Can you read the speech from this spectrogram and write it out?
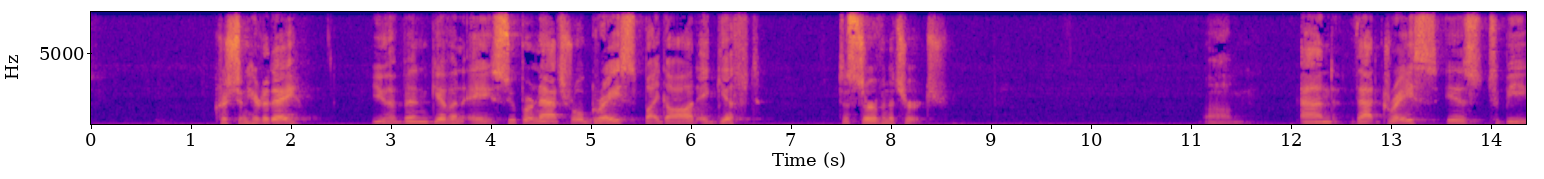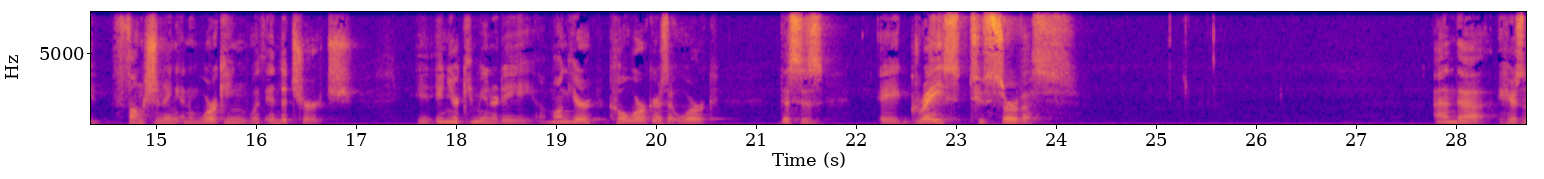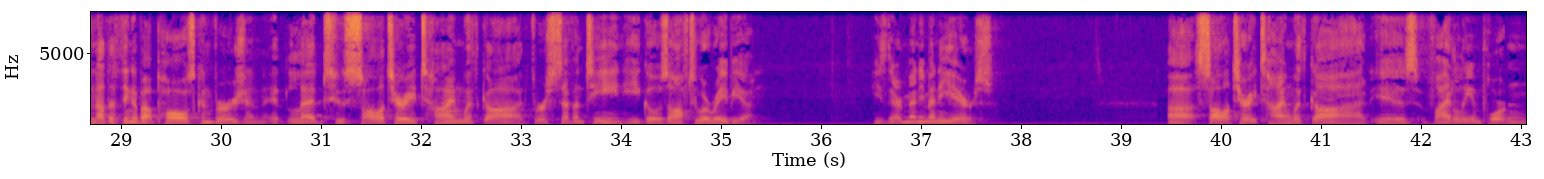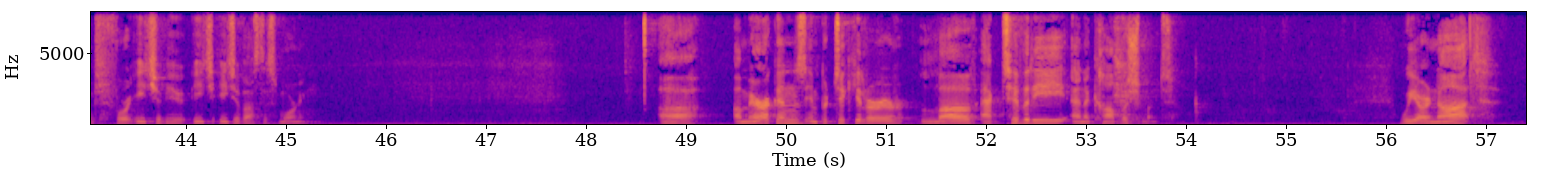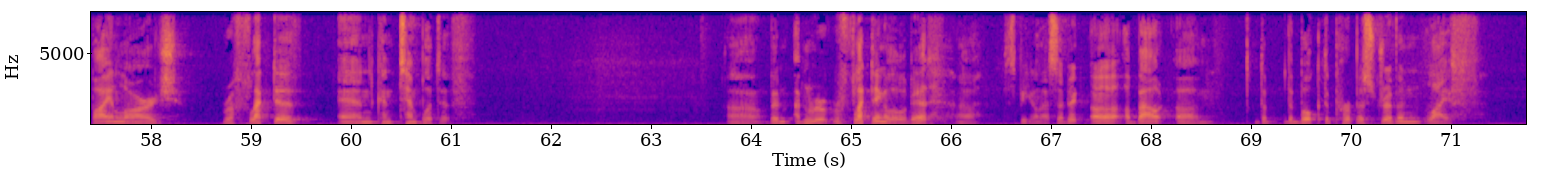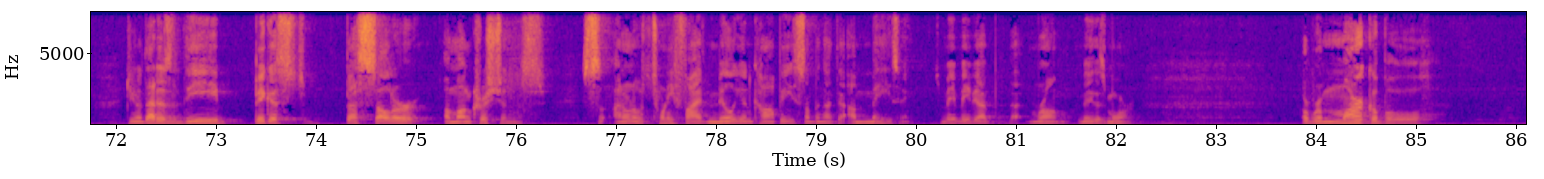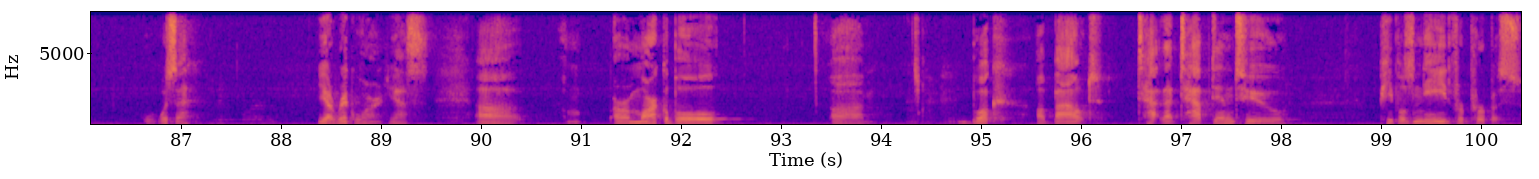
Christian here today, you have been given a supernatural grace by God, a gift to serve in the church. Um, and that grace is to be functioning and working within the church, in, in your community, among your coworkers at work. This is a grace to service. And uh, here's another thing about Paul's conversion it led to solitary time with God. Verse 17, he goes off to Arabia. He's there many, many years. Uh, solitary time with God is vitally important for each of you, each, each of us this morning. Uh, Americans, in particular, love activity and accomplishment. We are not, by and large, reflective and contemplative. Uh, but I've been re- reflecting a little bit, uh, speaking on that subject, uh, about um, the, the book, The Purpose Driven Life. Do you know that is the biggest bestseller among Christians? So, I don't know, 25 million copies, something like that. Amazing. Maybe, maybe I'm wrong, maybe there's more. A remarkable, what's that? Yeah, Rick Warren, yes. Uh, a remarkable uh, book about ta- that tapped into people's need for purpose.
